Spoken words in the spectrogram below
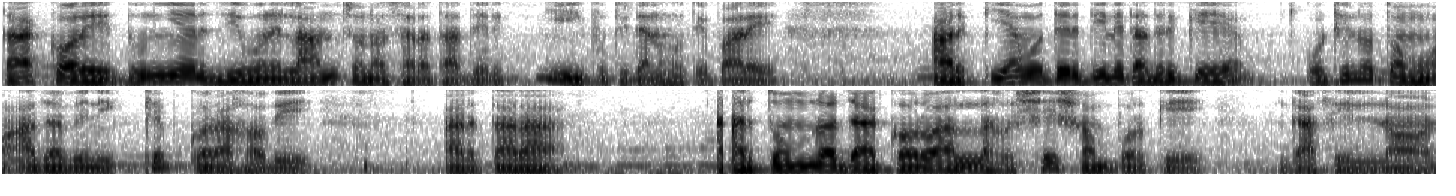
তা করে, দুনিয়ার জীবনে লাঞ্ছনা ছাড়া তাদের কি প্রতিদান হতে পারে? আর কিয়ামতের দিনে তাদেরকে কঠিনতম আজাবে নিক্ষেপ করা হবে। আর তারা আর তোমরা যা করো আল্লাহ সে সম্পর্কে গাফিল নন।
